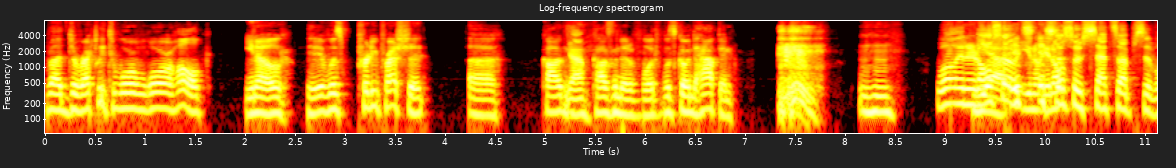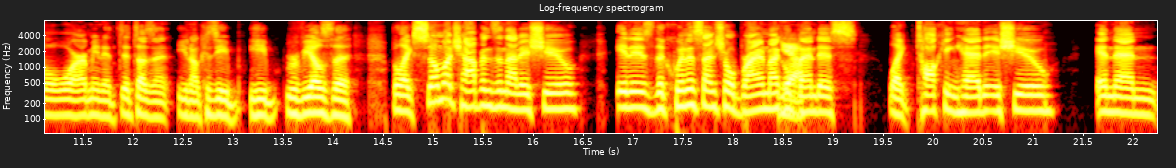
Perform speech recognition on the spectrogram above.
led directly to World War Hulk, you know, it was pretty prescient. Uh, cog- Yeah. cognitive of what was going to happen. hmm Well, and it Yeah, also, you know, it a- also sets up Civil War. I mean, it, it doesn't, you know, because he he reveals the, but like so much happens in that issue. It is the quintessential Brian Michael Yeah. Bendis like talking head issue, and then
